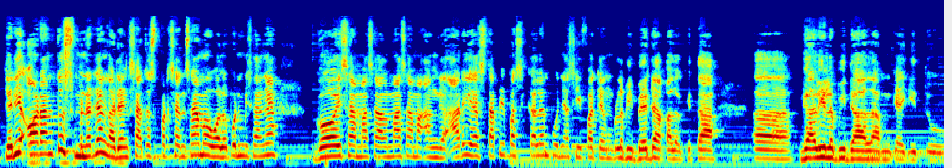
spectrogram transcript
jadi orang tuh sebenarnya nggak ada yang 100% sama walaupun misalnya Goy sama Salma sama Angga Aries tapi pasti kalian punya sifat yang lebih beda kalau kita eh, gali lebih dalam kayak gitu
